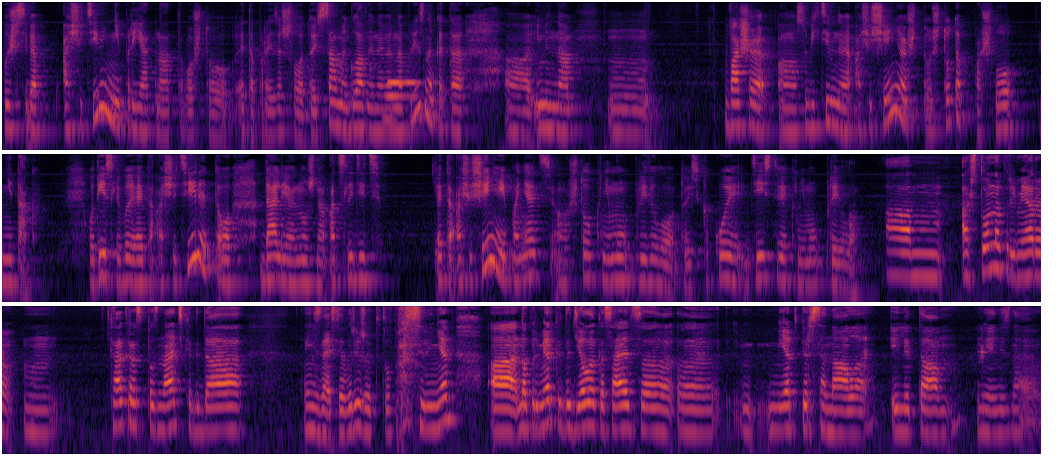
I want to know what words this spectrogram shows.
вы же себя ощутили неприятно от того, что это произошло. То есть самый главный, наверное, признак это э, именно ваше э, субъективное ощущение, что что-то пошло не так. Вот если вы это ощутили, то далее нужно отследить это ощущение и понять, что к нему привело, то есть какое действие к нему привело. А, а что, например, как распознать, когда я не знаю, если я вырежу этот вопрос или нет, а, например, когда дело касается э, медперсонала или там, ну, я не знаю,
